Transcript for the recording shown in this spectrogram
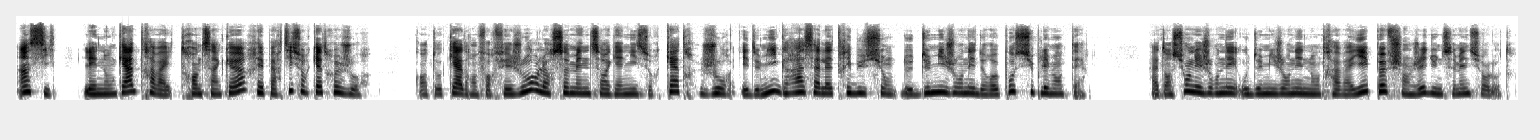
Ainsi, les non-cadres travaillent 35 heures réparties sur 4 jours. Quant aux cadres en forfait jour, leur semaine s'organise sur 4 jours et demi grâce à l'attribution de demi-journées de repos supplémentaires. Attention, les journées ou demi-journées non travaillées peuvent changer d'une semaine sur l'autre.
